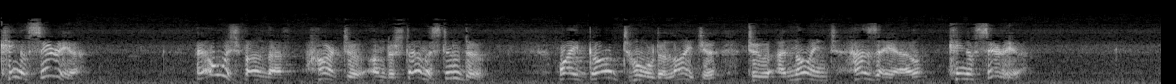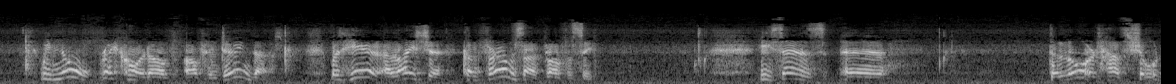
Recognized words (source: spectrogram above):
king of Syria. I always found that hard to understand. I still do why God told Elijah to anoint Hazael king of Syria. We've no record of, of him doing that. But here Elisha confirms that prophecy. He says, uh, The Lord hath showed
